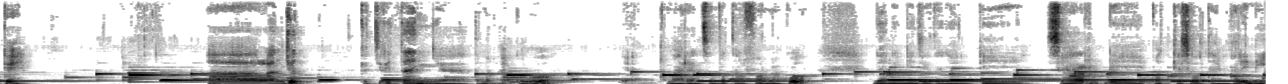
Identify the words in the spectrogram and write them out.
Oke? Okay? Uh, lanjut ke ceritanya teman aku yang kemarin sempat telepon aku dan ini ceritanya di share di podcast all time kali ini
